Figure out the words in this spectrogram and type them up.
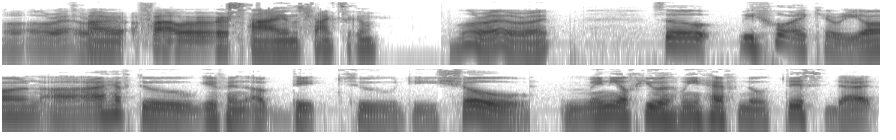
all right, all For right. our, for our science practicum. All right, all right. So before I carry on, uh, I have to give an update to the show. Many of you may have noticed that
